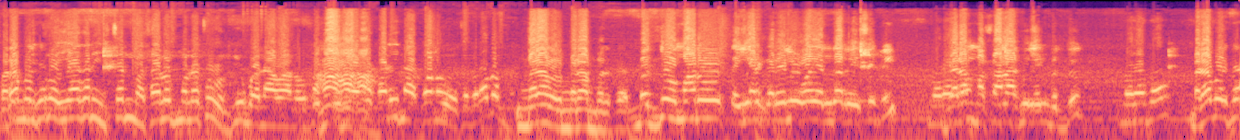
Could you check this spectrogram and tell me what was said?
બરાબર. છે અહીંયા આગળ ઇન્સ્ટન્ટ મસાલો જ મળે છે ઊંધિયું બનાવવાનો હા, હા, હા. ખાલી નાખવાનો હોય છે બરાબર બરાબર બરાબર છે. બધું અમારું તૈયાર કરેલું હોય અંદર રેસીપી. ગરમ મસાલાથી લઈને બધું બરાબર. બરાબર છે?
